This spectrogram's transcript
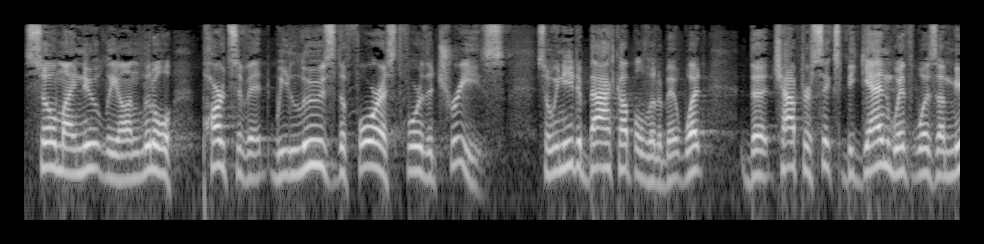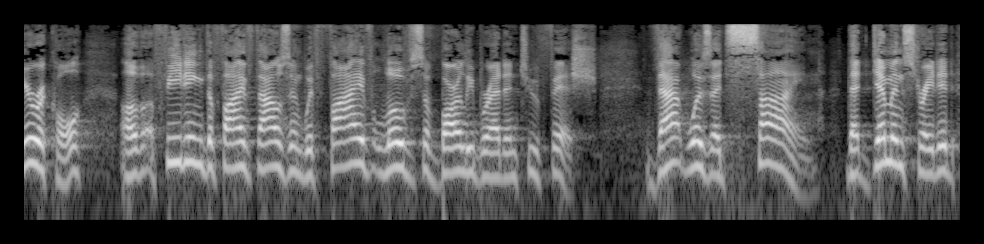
so minutely on little parts of it. We lose the forest for the trees. So we need to back up a little bit. What the chapter 6 began with was a miracle of feeding the 5,000 with five loaves of barley bread and two fish. That was a sign that demonstrated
